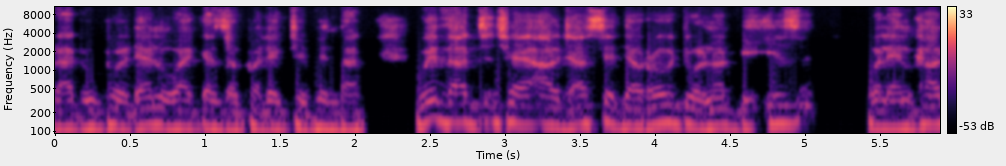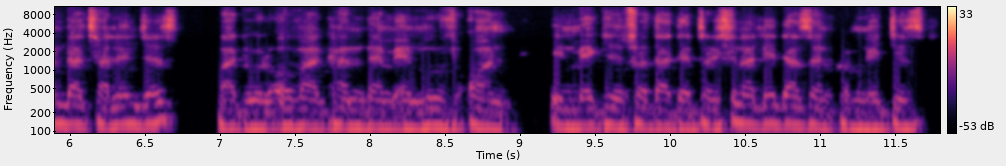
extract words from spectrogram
that we could then work as a collective in that. With that, Chair, I'll just say the road will not be easy. We'll encounter challenges, but we'll overcome them and move on in making sure that the traditional leaders and communities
